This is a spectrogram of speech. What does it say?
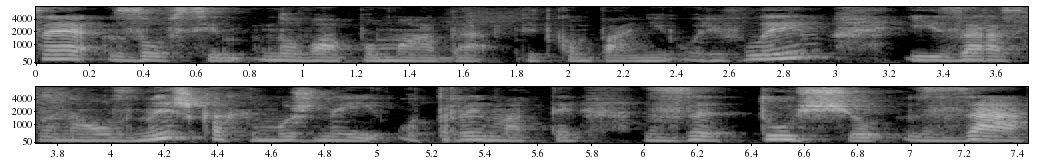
Це зовсім нова помада від компанії Oriflame. І зараз вона у знижках і можна її отримати з тушю за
